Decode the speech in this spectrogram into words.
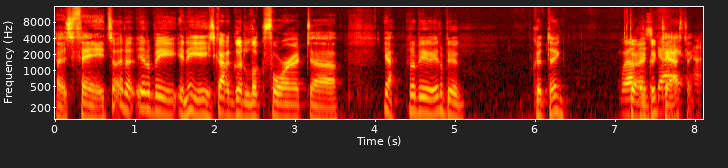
as Feyd. So it'll, it'll be, and he, he's got a good look for it. Uh, yeah, it'll be, it'll be a good thing. Well, Good- this good guy, casting. I,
